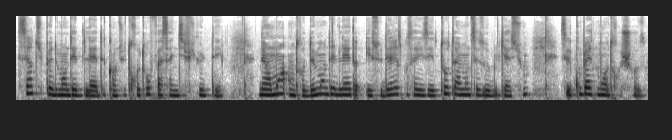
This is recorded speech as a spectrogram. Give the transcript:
Certes, tu peux demander de l'aide quand tu te retrouves face à une difficulté. Néanmoins, entre demander de l'aide et se déresponsabiliser totalement de ses obligations, c'est complètement autre chose.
